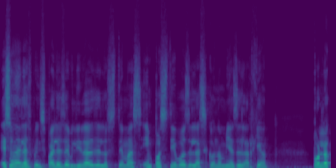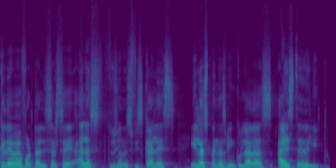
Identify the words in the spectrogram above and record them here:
es una de las principales debilidades de los sistemas impositivos de las economías de la región, por lo que debe fortalecerse a las instituciones fiscales y las penas vinculadas a este delito.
